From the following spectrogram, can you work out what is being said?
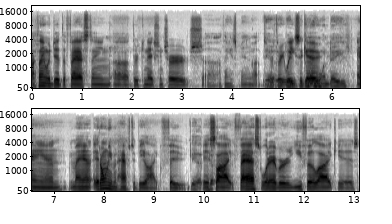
I think we did the fasting uh, through Connection Church. Uh, I think it's been about two Yeah, or three weeks ago. 21 days. And man, it don't even have to be like food. Yeah, it's that- like fast whatever you feel like is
